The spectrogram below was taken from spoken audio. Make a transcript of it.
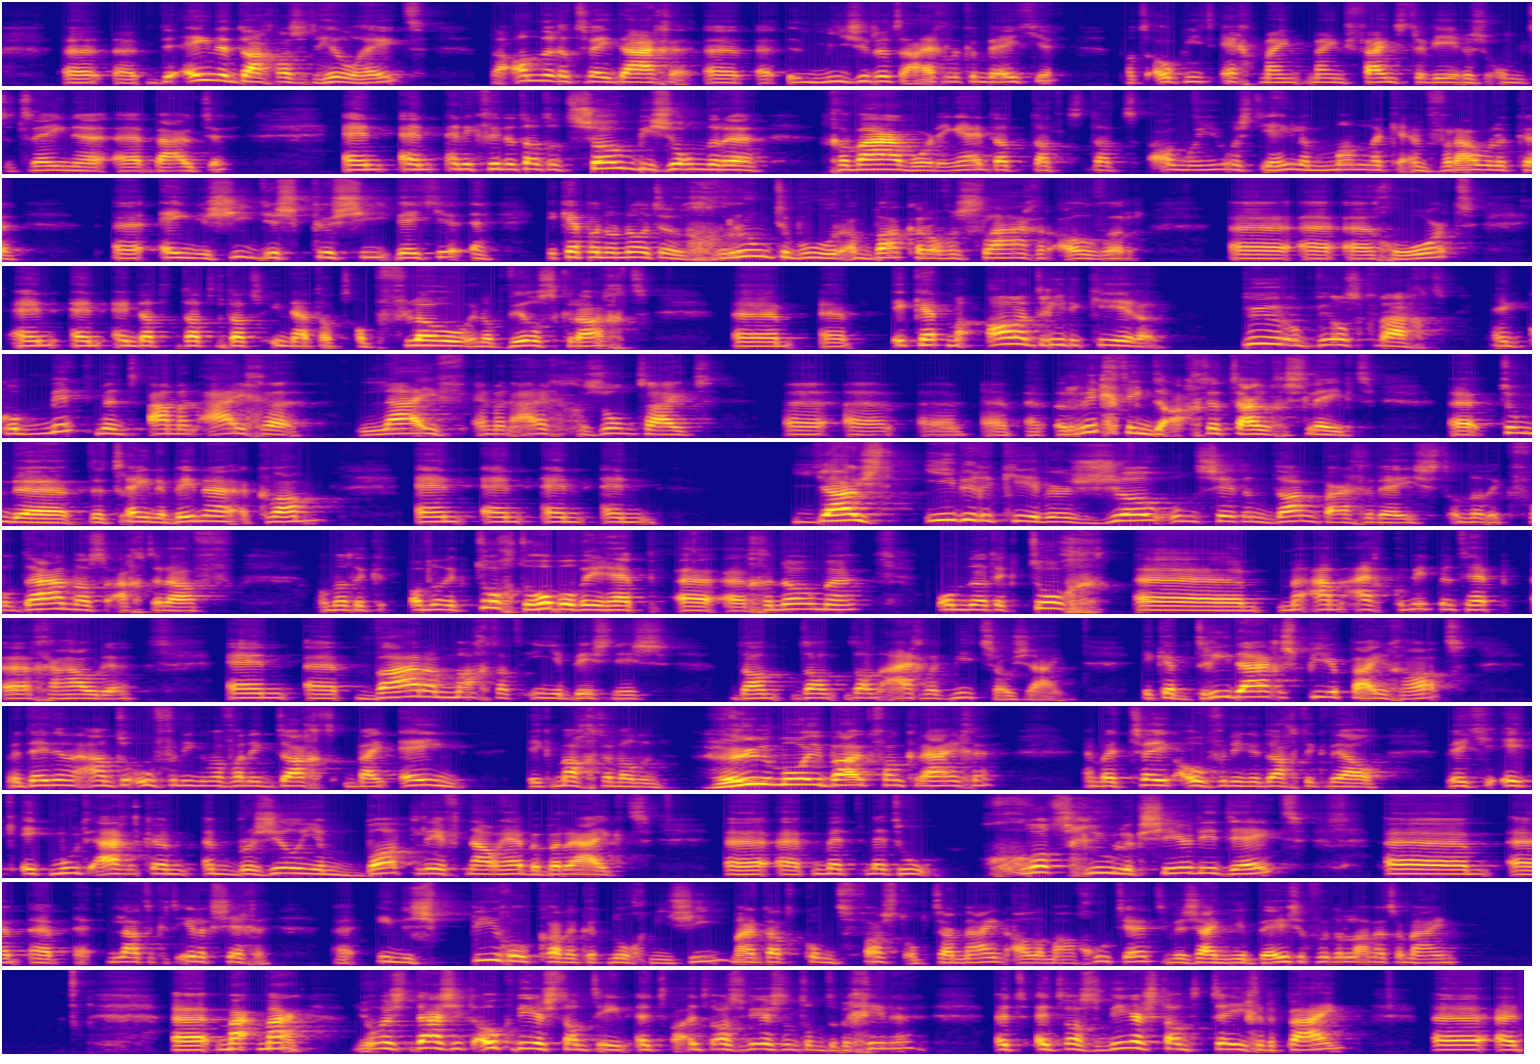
De ene dag was het heel heet. De andere twee dagen eh eh, miezerde het eigenlijk een beetje. Wat ook niet echt mijn, mijn fijnste weer is om te trainen eh, buiten. En, en, en ik vind het altijd zo'n bijzondere gewaarwording. Hè? Dat, dat, dat allemaal jongens, die hele mannelijke en vrouwelijke energiediscussie. Weet je, ik heb er nog nooit een groenteboer, een bakker of een slager over eh, eh, eh, gehoord. En, en, en dat, dat, dat, inderdaad dat op flow en op wilskracht. Ehm, eh, ik heb me alle drie de keren puur op wilskracht en commitment aan mijn eigen lijf en mijn eigen gezondheid eh, eh, eh, richting de achtertuin gesleept. toen de, de trainer binnenkwam. En, en, en, en juist iedere keer weer zo ontzettend dankbaar geweest. Omdat ik voldaan was achteraf Omdat ik, omdat ik toch de hobbel weer heb genomen. Omdat ik toch me aan mijn eigen commitment heb gehouden. En waarom mag dat in je business dan, dan, dan eigenlijk niet zo zijn? Ik heb drie dagen spierpijn gehad. We deden een aantal oefeningen waarvan ik dacht, bij één, ik mag er wel een hele mooie buik van krijgen. En bij twee oefeningen dacht ik wel, weet je, ik, ik moet eigenlijk een, een Brazilian butt lift nou hebben bereikt. Uh, uh, met, met hoe godsgruwelijk zeer dit deed. Uh, laat ik het eerlijk zeggen, in de spiegel kan ik het nog niet zien. Maar dat komt vast op termijn allemaal goed. Hè? We zijn hier bezig voor de lange termijn. maar, maar jongens, daar zit ook weerstand in. Het, het was weerstand om te beginnen. Het, het was weerstand tegen de pijn.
